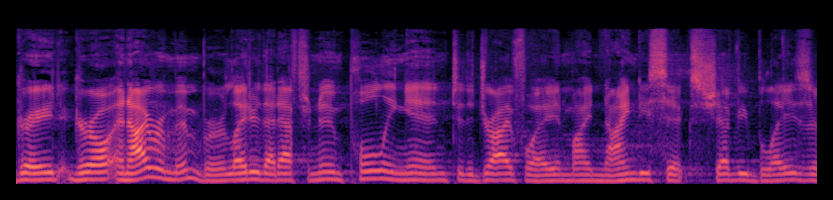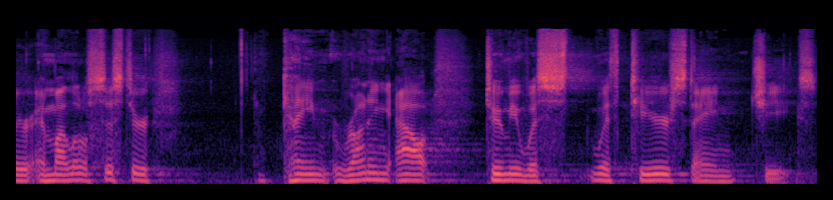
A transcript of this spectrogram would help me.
grade girl, and I remember later that afternoon pulling into the driveway in my 96 Chevy Blazer, and my little sister came running out to me with, with tear stained cheeks.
